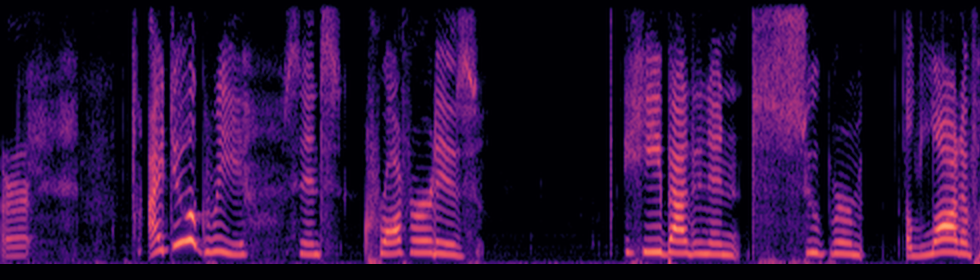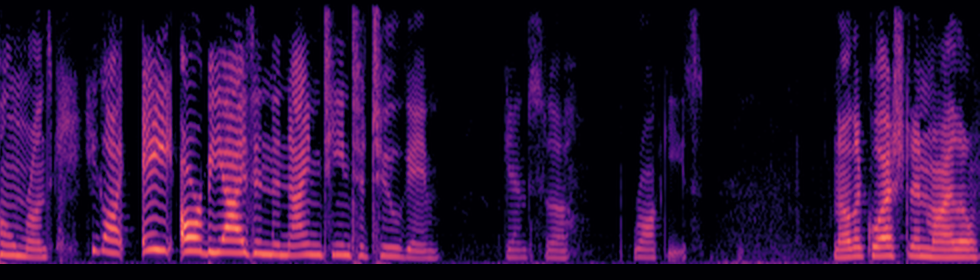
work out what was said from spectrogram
I do agree since Crawford is he batted in super a lot of home runs. He got 8 RBIs in the 19 to 2 game against the Rockies. Another question, Milo.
